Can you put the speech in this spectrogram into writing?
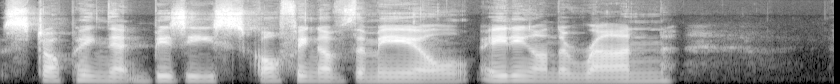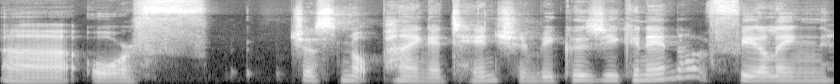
stopping that busy scoffing of the meal, eating on the run, uh, or f- just not paying attention because you can end up feeling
